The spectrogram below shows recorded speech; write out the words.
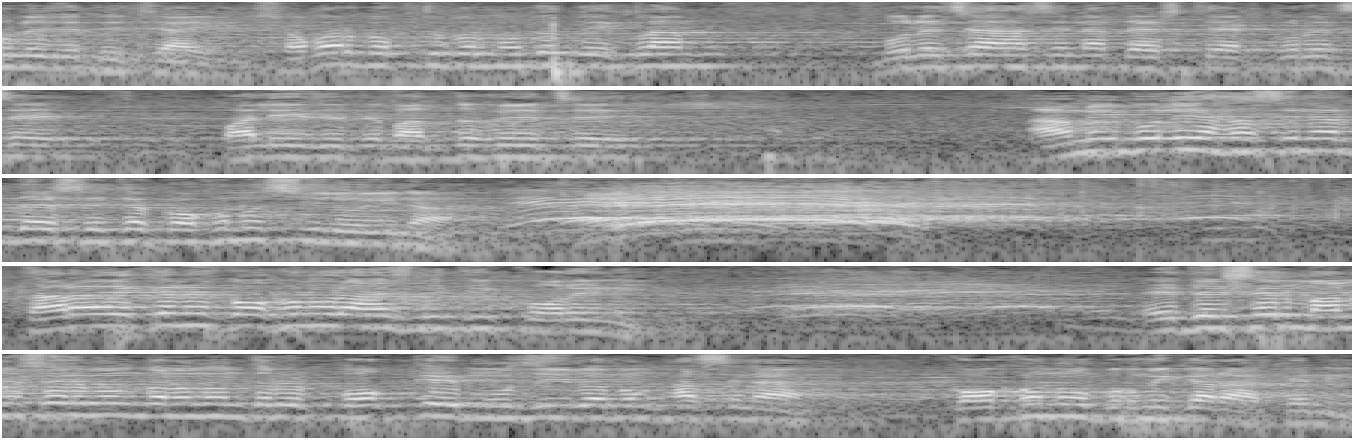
বলে যেতে চাই। সবার বক্তব্যের মধ্যে দেখলাম, বলেছে হাসিনা দেশ ত্যাগ করেছে, পালিয়ে যেতে বাধ্য হয়েছে। আমি বলি হাসিনার দেশ এটা কখনো ছিলই না। তারা এখানে কখনো রাজনীতি করেনি। এদেশের মানুষের এবং গণতন্ত্রের পক্ষে মুজিব এবং হাসিনা কখনো ভূমিকা রাখেনি।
